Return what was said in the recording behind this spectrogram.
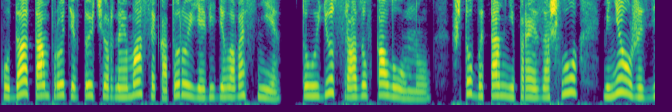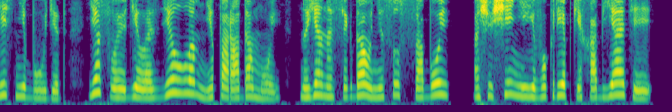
куда там против той черной массы, которую я видела во сне то уйдет сразу в Коломну. Что бы там ни произошло, меня уже здесь не будет. Я свое дело сделала, мне пора домой. Но я навсегда унесу с собой ощущение его крепких объятий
